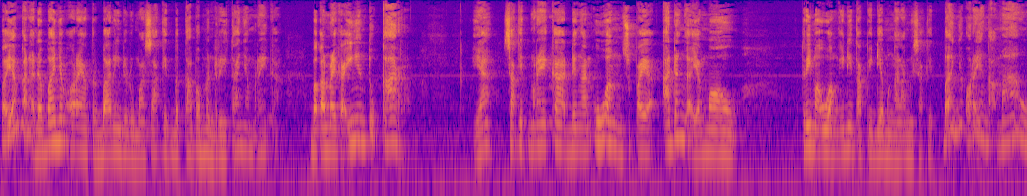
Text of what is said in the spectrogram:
Bayangkan ada banyak orang yang terbaring di rumah sakit betapa menderitanya mereka. Bahkan mereka ingin tukar ya sakit mereka dengan uang supaya ada nggak yang mau terima uang ini tapi dia mengalami sakit. Banyak orang yang nggak mau.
